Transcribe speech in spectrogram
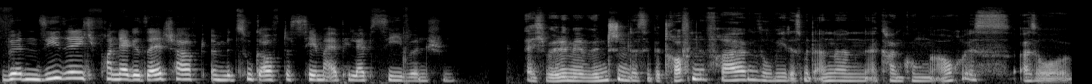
würden Sie sich von der Gesellschaft in Bezug auf das Thema Epilepsie wünschen? Ich würde mir wünschen, dass Sie Betroffene fragen, so wie das mit anderen Erkrankungen auch ist. Also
